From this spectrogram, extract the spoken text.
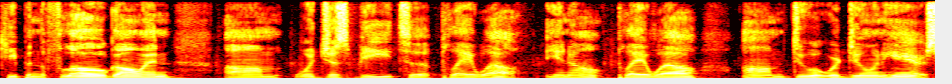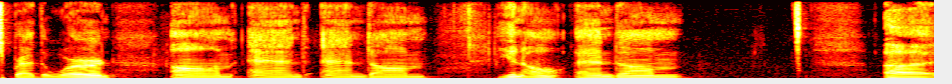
keeping the flow going um, would just be to play well. You know, play well, um, do what we're doing here, spread the word, um, and and um, you know and um, uh,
